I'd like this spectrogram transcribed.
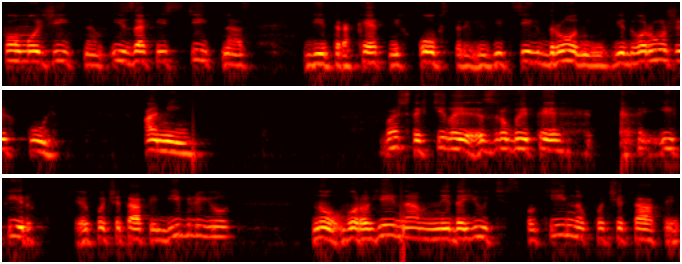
поможіть нам і захистіть нас від ракетних обстрілів, від цих дронів, від ворожих куль. Амінь. Бачите, хотіли зробити ефір, почитати Біблію. Ну, вороги нам не дають спокійно почитати.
